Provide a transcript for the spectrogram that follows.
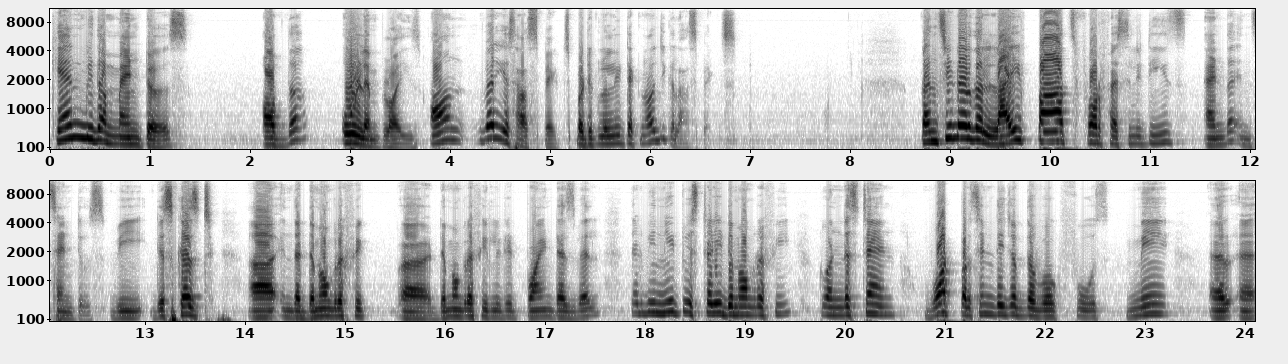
can be the mentors of the old employees on various aspects particularly technological aspects. Consider the life paths for facilities and the incentives we discussed uh, in the demographic uh, demography related point as well that we need to study demography to understand what percentage of the workforce may uh, uh,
